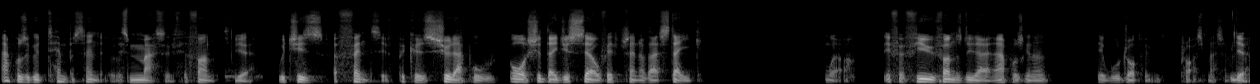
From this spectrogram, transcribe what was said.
Apple's a good 10 percent of it's massive. the funds. Yeah. which is offensive because should Apple or should they just sell 50 percent of that stake? Well, if a few funds do that, Apple's gonna it will drop in price massively. Yeah.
